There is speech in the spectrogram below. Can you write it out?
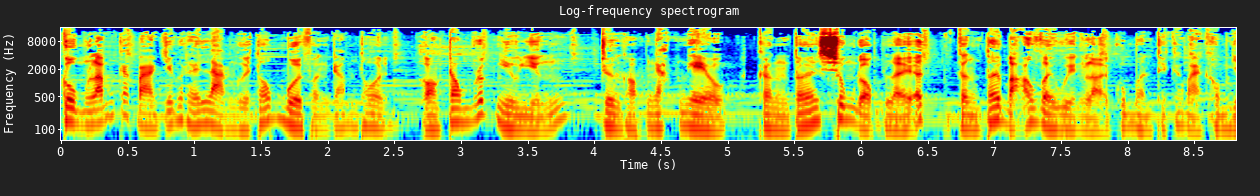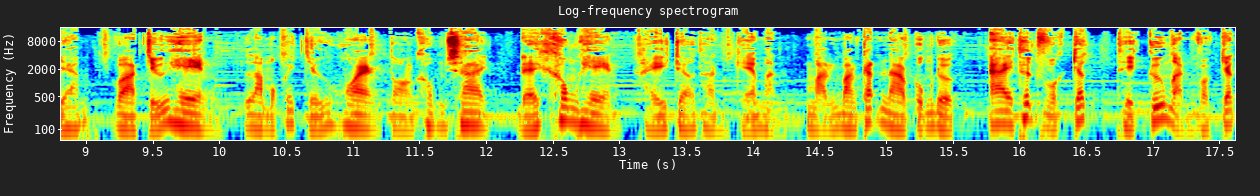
Cùng lắm các bạn chỉ có thể làm người tốt 10% thôi. Còn trong rất nhiều những trường hợp ngặt nghèo, cần tới xung đột lợi ích, cần tới bảo vệ quyền lợi của mình thì các bạn không dám. Và chữ hèn là một cái chữ hoàn toàn không sai. Để không hèn, hãy trở thành kẻ mạnh. Mạnh bằng cách nào cũng được. Ai thích vật chất thì cứ mạnh vật chất,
